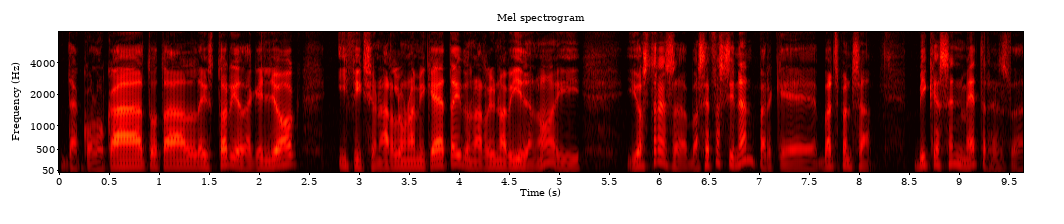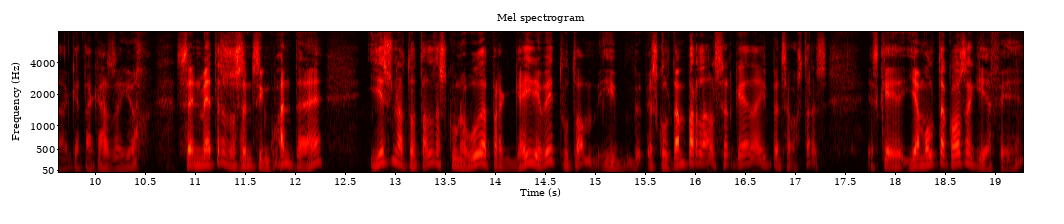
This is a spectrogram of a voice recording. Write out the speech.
de col·locar tota la història d'aquell lloc i ficcionar-la una miqueta i donar-li una vida, no? I, i, ostres, va ser fascinant perquè vaig pensar, vic a 100 metres d'aquesta casa, jo. 100 metres o 150, eh? i és una total desconeguda per gairebé tothom. I escoltant parlar al Cerqueda i pensar, ostres, és que hi ha molta cosa aquí a fer. Eh?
